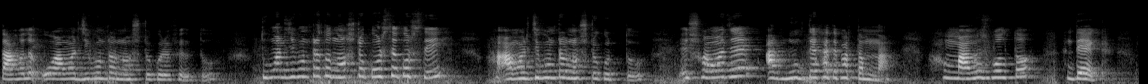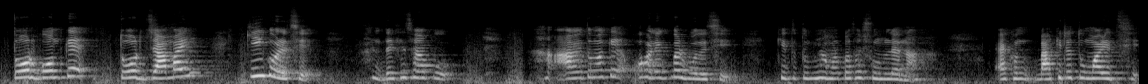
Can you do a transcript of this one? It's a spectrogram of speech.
তাহলে ও আমার জীবনটা নষ্ট করে ফেলতো। তোমার জীবনটা তো নষ্ট করছে করছেই, আমার জীবনটাও নষ্ট করতো। এই সমাজে আর মুখ দেখাতে পারতাম না। মানুষ বলতো, দেখ, তোর বোনকে তোর জামাই কি করেছে? দেখেছ আপু, আমি তোমাকে অনেকবার বলেছি, কিন্তু তুমি আমার কথা শুনলে না। এখন বাকিটা তোমার ইচ্ছে।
